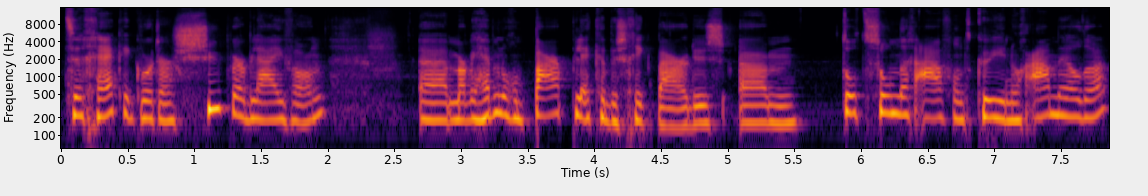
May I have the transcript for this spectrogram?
te gek. Ik word daar super blij van. Uh, maar we hebben nog een paar plekken beschikbaar. Dus um, tot zondagavond kun je nog aanmelden.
